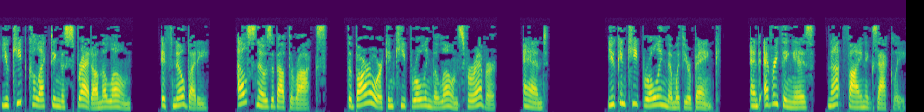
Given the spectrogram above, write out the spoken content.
You keep collecting the spread on the loan. If nobody else knows about the rocks, the borrower can keep rolling the loans forever. And you can keep rolling them with your bank. And everything is, not fine exactly.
